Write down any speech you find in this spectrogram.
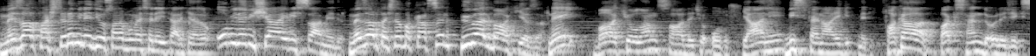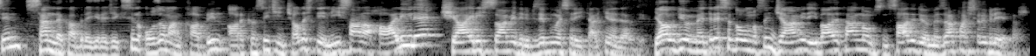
Mezar taşları bile diyor sana bu meseleyi telkin eder. O bile bir şair İslamiyedir. Mezar taşına bakarsın Hüvel Baki yazar. Ney? Baki olan sadece odur. Yani biz fenaya gitmedik. Fakat bak sen de öleceksin, sen de kabre gireceksin. O zaman kabrin arkası için çalış diye lisana haliyle şair İslamidir. Bize bu meseleyi telkin eder diyor. Ya diyor medresede olmasın, camide, ibadethane olmasın. Sade diyor mezar taşları bile yeter.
